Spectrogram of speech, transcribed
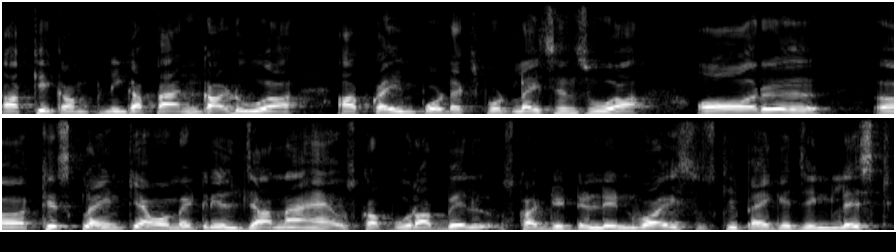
आपकी कंपनी का पैन कार्ड हुआ आपका इम्पोर्ट एक्सपोर्ट लाइसेंस हुआ और Uh, किस क्लाइंट के यहाँ वो मटेरियल जाना है उसका पूरा बिल उसका डिटेल इन्वॉइस उसकी पैकेजिंग लिस्ट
